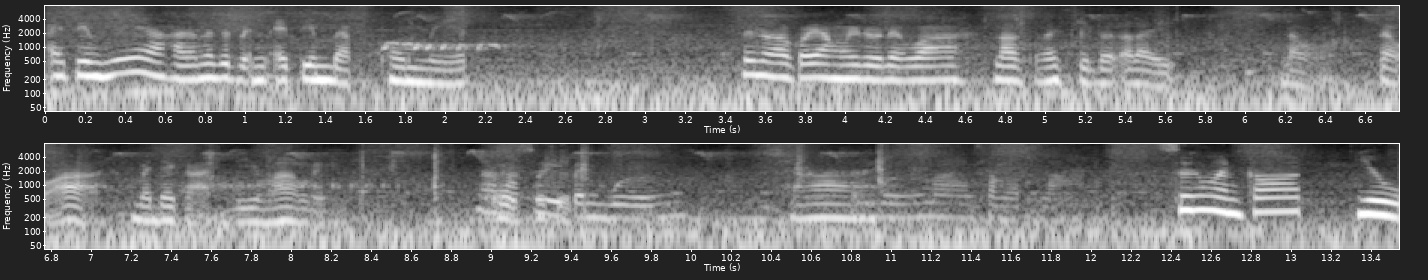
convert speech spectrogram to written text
ไอติมที่นี่นะคะ มันจะเป็นไอติมแบบโฮมเมดซึ่งเราก็ยังไม่รู้เลยว่าเราจะมากินรสอะไรเราแต่ว่าบรรยากาศดีมากเลยน่ารักดีเป็นเวิร์กใช่เป็นเวิร์กมาสำหรับเราซึ่งมันก็อยู่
